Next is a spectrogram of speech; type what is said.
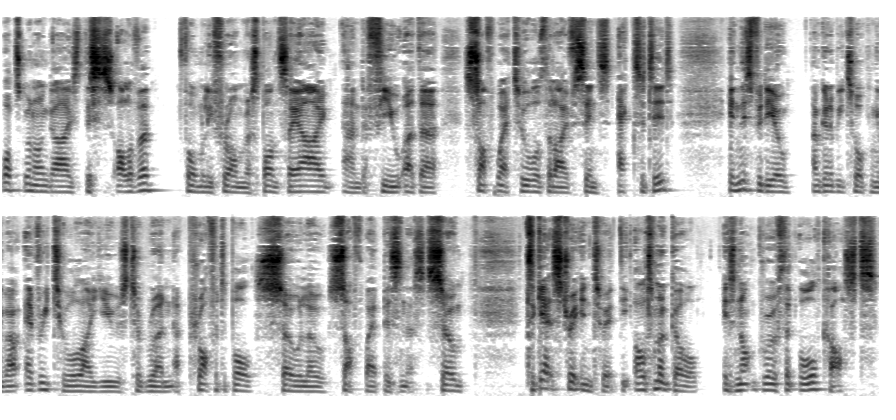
What's going on guys? This is Oliver, formerly from Response AI and a few other software tools that I've since exited. In this video, I'm going to be talking about every tool I use to run a profitable solo software business. So to get straight into it, the ultimate goal is not growth at all costs,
